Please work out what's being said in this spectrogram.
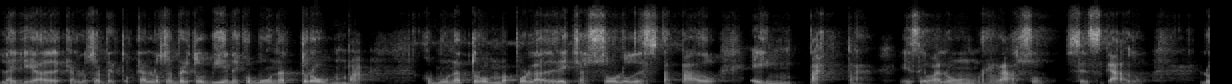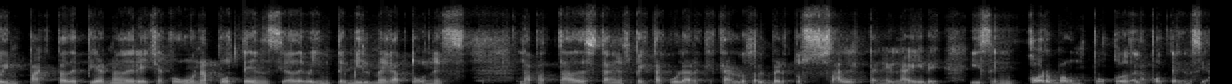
la llegada de Carlos Alberto. Carlos Alberto viene como una tromba, como una tromba por la derecha, solo destapado, e impacta ese balón raso, sesgado. Lo impacta de pierna derecha con una potencia de 20.000 megatones la patada es tan espectacular que Carlos Alberto salta en el aire y se encorva un poco de la potencia.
